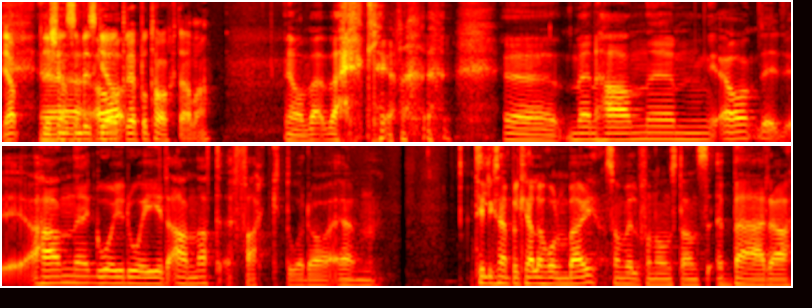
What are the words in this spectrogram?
Ja, det känns som vi ska uh, göra ett reportage där va? Ja, ver verkligen. uh, men han, um, ja, han går ju då i ett annat fack då, då än till exempel Kalle Holmberg som väl får någonstans bära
